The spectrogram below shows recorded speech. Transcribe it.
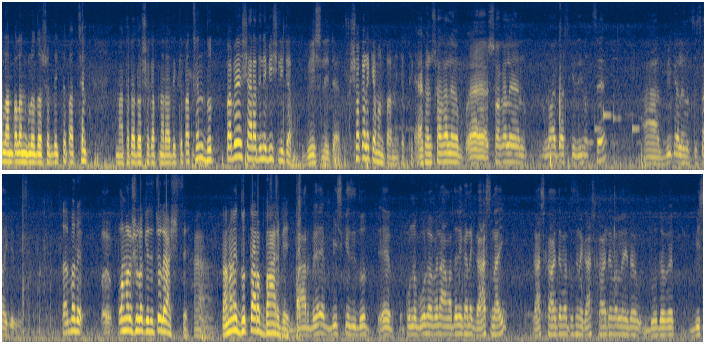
উলান পালানগুলো দর্শক দেখতে পাচ্ছেন মাথাটা দর্শক আপনারা দেখতে পাচ্ছেন দুধ পাবে সারাদিনে বিশ লিটার। বিশ লিটার। সকালে কেমন পান এটার থেকে? এখন সকালে সকালে নয় দশ কেজি হচ্ছে আর বিকালে হচ্ছে ছয় কেজি। তার মানে পনেরো ষোলো কেজি চলে আসছে। হ্যাঁ। তার মানে দুধটা আরও বাড়বে। বাড়বে বিশ কেজি দুধ কোনো ভুল হবে না আমাদের এখানে ঘাস নাই। ঘাস খাওয়াইতে পারতেছি না ঘাস খাওয়াইতে পারলে এটা দুধ হবে বিশ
